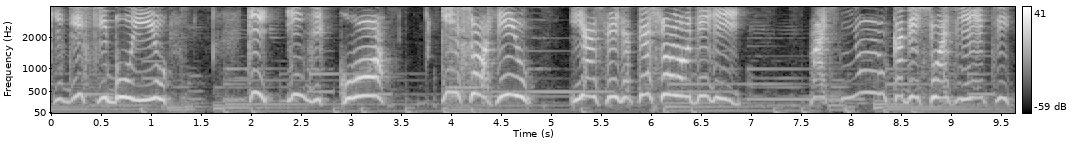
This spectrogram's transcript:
que distribuiu, que indicou, que sorriu e às vezes até chorou de rir. Mas nunca deixou a gente.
